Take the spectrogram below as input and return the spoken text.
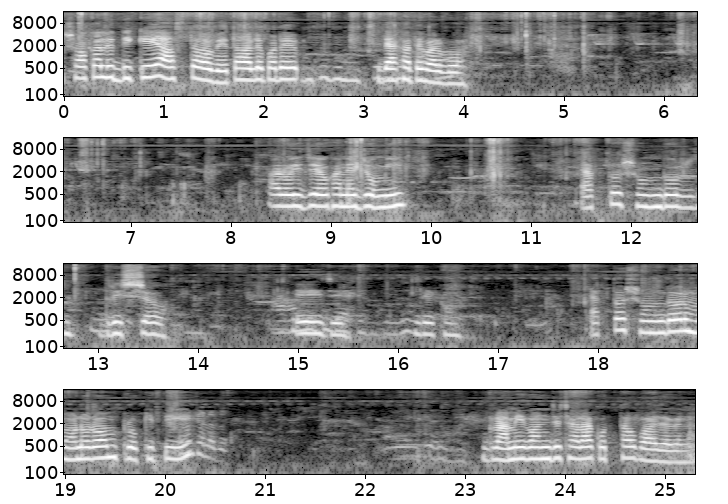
সকালের দিকে আসতে হবে, তাহলে পরে দেখাতে পারব। আর ওই যে ওখানে জমি। এত সুন্দর দৃশ্য। এই যে, দেখুন। এত সুন্দর মনোরম প্রকৃতি। গ্রামে গঞ্জে ছাড়া কোথাও পাওয়া যাবে না।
